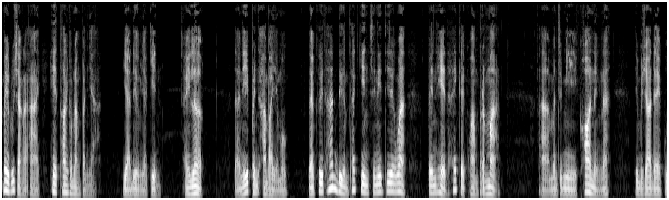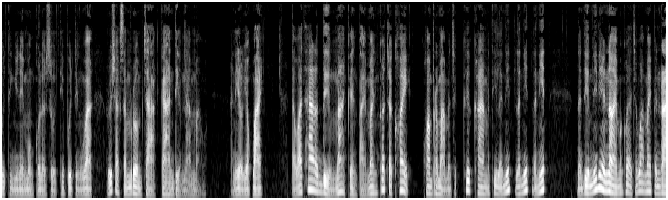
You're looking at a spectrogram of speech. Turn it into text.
ไม่รู้จักละอาย เหตุทอนกำลังปัญญา อย่าดื่มอย่ากิน ให้เลิกนะนี้เป็นอบายมุกนะคือถ้าดื่มถ้ากินชนิดที่เรียกว่า เป็นเหตุให้เกิดความประมาทอ่ามันจะมีข้อหนึ่งนะที่พระเจ้าได้พูดถึงอยู่ในมงคลสูตรที่พูดถึงว่ารู้จักสำรวมจากการดื่มน้ำเมา อันนี้เรายกไว้ แต่ว่าถ้าเราดื่มมากเกินไปมันก็จะค่อยความประมาทมันจะคืบคลานมาทีละนิดละนิดละนิดนะดื่มนิดหน่อยบางคนอาจจะว่าไม่เป็นไร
